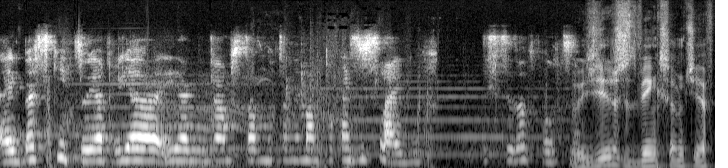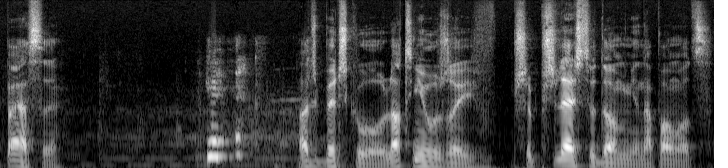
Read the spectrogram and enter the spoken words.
Ej, bez kitu, ja, ja jak gram z tobą, to nie mam pokazu slajdów. Widzisz, zwiększam ci FPS-y. Chodź byczku, lotni użyj, przy, przyleć tu do mnie na pomoc.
